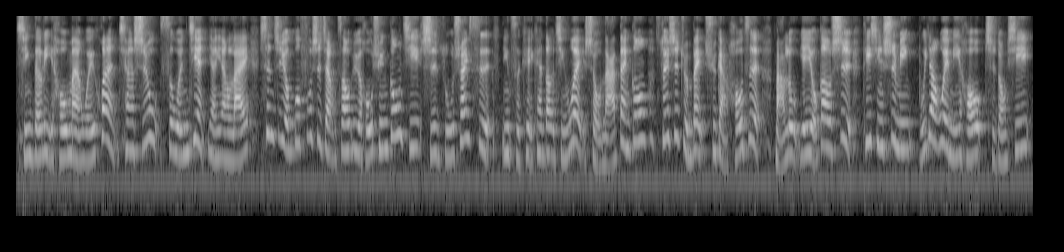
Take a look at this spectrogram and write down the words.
新德里猴满为患，抢食物、撕文件，样样来，甚至有过副市长遭遇猴群攻击，失足摔死。因此可以看到警卫手拿弹弓，随时准备驱赶猴子。马路也有告示，提醒市民不要喂猕猴吃东西。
